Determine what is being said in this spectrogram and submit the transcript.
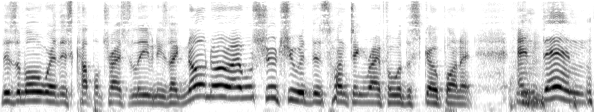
there's a moment where this couple tries to leave, and he's like, "No, no, I will shoot you with this hunting rifle with a scope on it." And then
